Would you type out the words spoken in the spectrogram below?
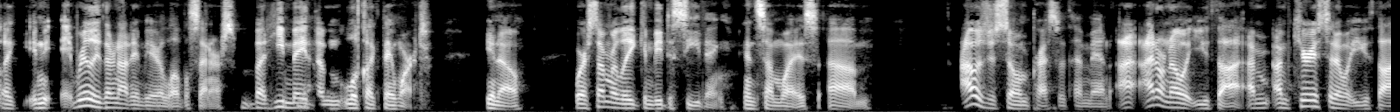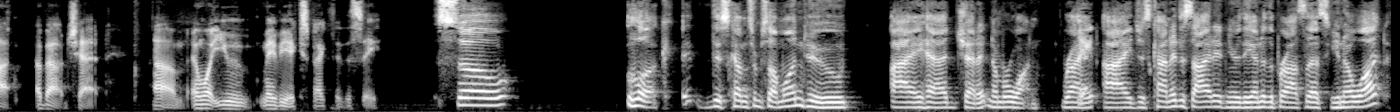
like in, really they're not NBA level centers, but he made yeah. them look like they weren't. You know, where summer league can be deceiving in some ways. Um, I was just so impressed with him, man. I, I don't know what you thought. I'm I'm curious to know what you thought about Chet um, and what you maybe expected to see. So, look, this comes from someone who I had Chet at number one, right? Yeah. I just kind of decided near the end of the process, you know what?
